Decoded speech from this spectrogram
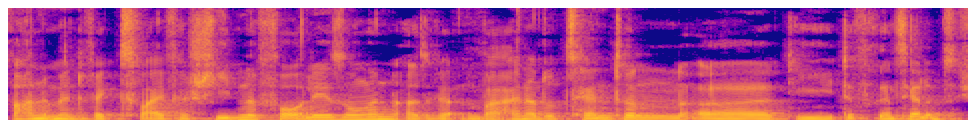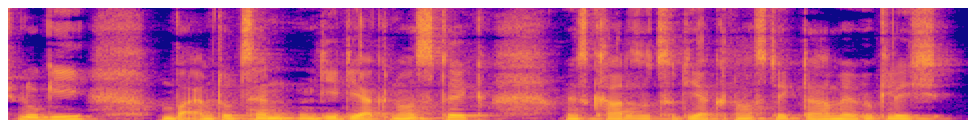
Waren im Endeffekt zwei verschiedene Vorlesungen. Also wir hatten bei einer Dozentin äh, die differenzielle Psychologie und bei einem Dozenten die Diagnostik. Und jetzt gerade so zur Diagnostik, da haben wir wirklich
